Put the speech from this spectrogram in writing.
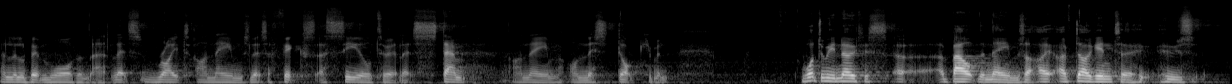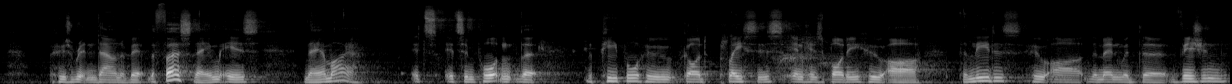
a little bit more than that. Let's write our names, let's affix a seal to it, let's stamp our name on this document. What do we notice uh, about the names? I, have dug into who's, who's written down a bit. The first name is Nehemiah. It's, it's important that the people who God places in his body, who are the leaders, who are the men with the vision,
